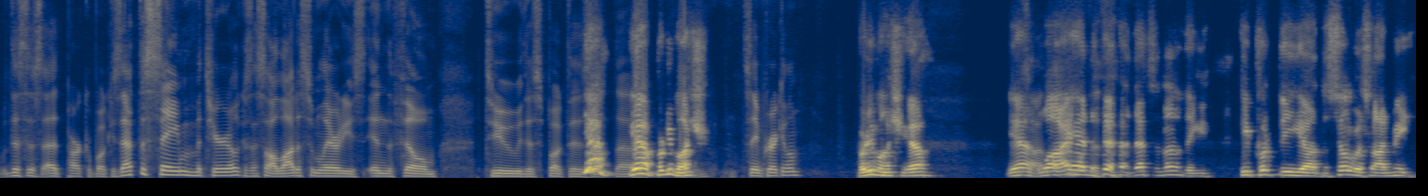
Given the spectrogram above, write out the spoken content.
this is Ed Parker book. Is that the same material? Because I saw a lot of similarities in the film to this book. This, yeah, the, yeah, pretty much. Same curriculum. Pretty much, yeah, yeah. So well, I, had that's another thing. He put the uh, the syllabus on me.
